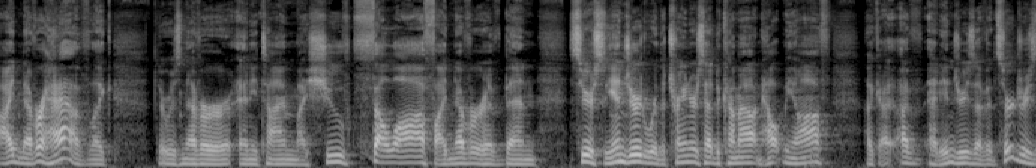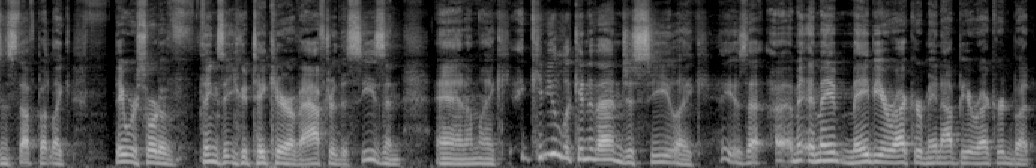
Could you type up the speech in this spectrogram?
I never have like there was never any time my shoe fell off. I'd never have been seriously injured where the trainers had to come out and help me off. Like I, have had injuries, I've had surgeries and stuff, but like they were sort of things that you could take care of after the season. And I'm like, can you look into that and just see like, hey, is that? I mean, it may may be a record, may not be a record, but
